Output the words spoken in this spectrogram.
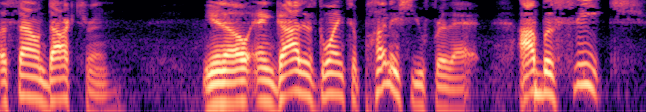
a sound doctrine. You know, and God is going to punish you for that. I beseech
